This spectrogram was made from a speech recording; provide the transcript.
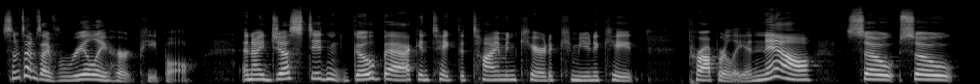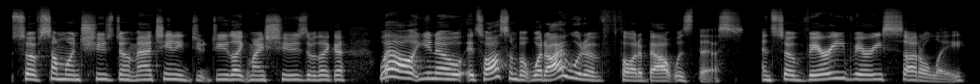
Sometimes I've really hurt people, and I just didn't go back and take the time and care to communicate properly. And now, so so so if someone's shoes don't match any, do, do you like my shoes? They're like a well, you know, it's awesome, but what I would have thought about was this. And so very very subtly,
